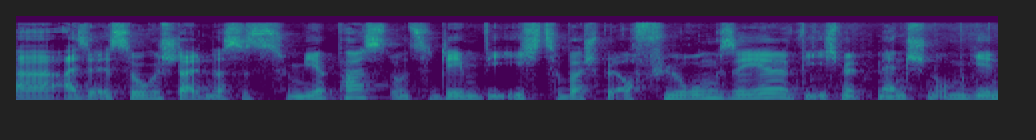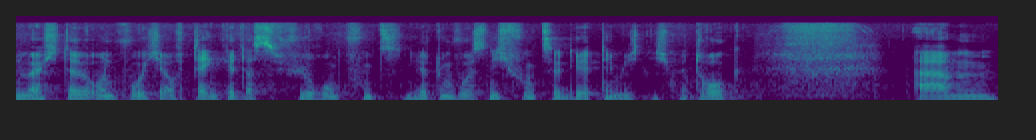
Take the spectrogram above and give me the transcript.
also es so gestalten, dass es zu mir passt und zu dem, wie ich zum Beispiel auch Führung sehe, wie ich mit Menschen umgehen möchte und wo ich auch denke, dass Führung funktioniert und wo es nicht funktioniert, nämlich nicht mit Druck. Ähm,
